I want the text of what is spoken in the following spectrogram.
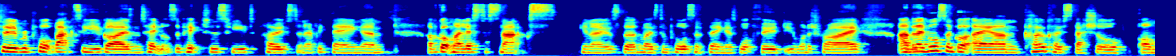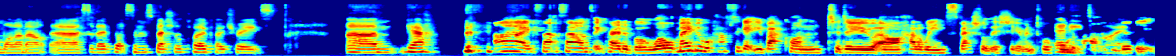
to report back to you guys and take lots of pictures for you to post and everything. Um, I've got my list of snacks. You know, is the most important thing is what food do you want to try. Um, but they've also got a um cocoa special on while I'm out there, so they've got some special cocoa treats. Um, yeah. nice, that sounds incredible. Well, maybe we'll have to get you back on to do our Halloween special this year and talk Anytime. all about it.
